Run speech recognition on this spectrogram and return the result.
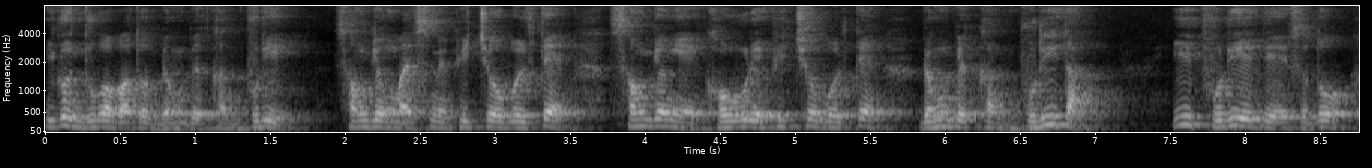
이건 누가 봐도 명백한 불의 성경 말씀에 비추어 볼 때 성경의 거울에 비추어 볼 때 명백한 불이다. 이 불의에 대해서도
